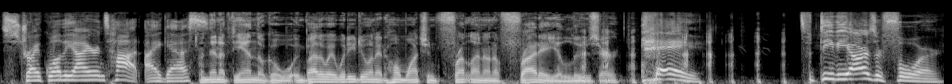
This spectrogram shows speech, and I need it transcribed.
strike while the iron's hot, I guess. And then at the end, they'll go, and by the way, what are you doing at home watching Frontline on a Friday, you loser? hey, that's what DVRs are for.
